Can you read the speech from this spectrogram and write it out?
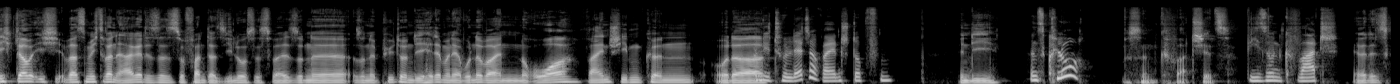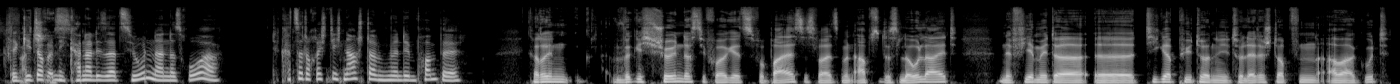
Ich glaube, ich, was mich dran ärgert, ist, dass es so fantasielos ist, weil so eine, so eine Python, die hätte man ja wunderbar in ein Rohr reinschieben können oder in die Toilette reinstopfen. in die, Ins Klo. was ist denn Quatsch jetzt? Wie so ein Quatsch. Ja, das ist Quatsch Der geht doch in die. Kanalisation dann, das Rohr. Die kannst du doch richtig nachstampfen mit dem Pompel. Kathrin, wirklich schön, dass die Folge jetzt vorbei ist. Das war jetzt mein absolutes Lowlight. Eine vier Meter äh, Tigerpython in die Toilette stopfen, aber gut,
